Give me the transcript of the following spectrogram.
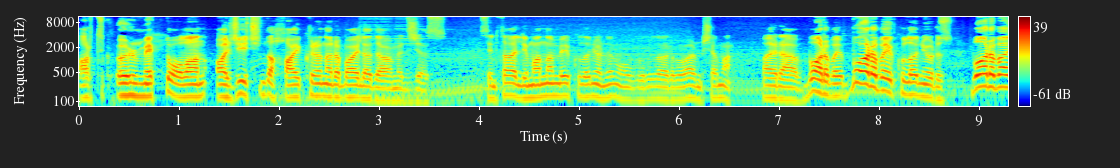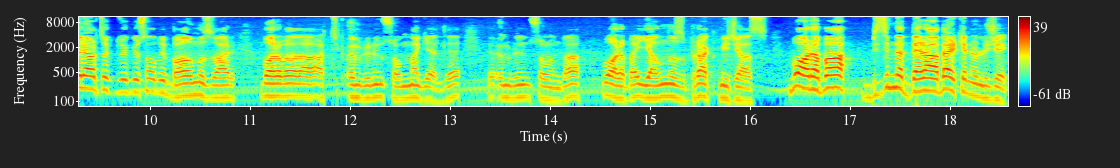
artık ölmekte olan acı içinde haykıran arabayla devam edeceğiz. Seni ta limandan beri kullanıyorum değil mi? O burada araba varmış ama. Hayır abi bu arabayı bu arabayı kullanıyoruz. Bu arabayla artık duygusal bir bağımız var. Bu araba da artık ömrünün sonuna geldi ve ömrünün sonunda bu arabayı yalnız bırakmayacağız. Bu araba bizimle beraberken ölecek.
